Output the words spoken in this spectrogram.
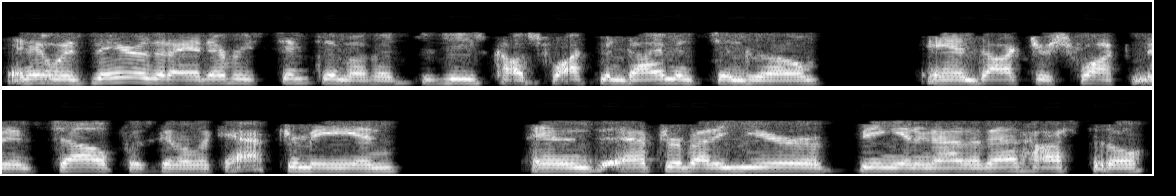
and it was there that I had every symptom of a disease called Shwachman-Diamond syndrome. And Dr. Schwachman himself was going to look after me. And and after about a year of being in and out of that hospital,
